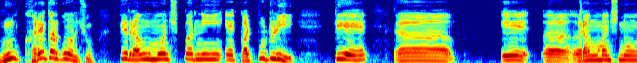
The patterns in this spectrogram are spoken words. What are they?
હું ખરેખર કોણ છું? કે રંગમંચ પરની એ કટપુટડી કે એ રંગમંચનું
